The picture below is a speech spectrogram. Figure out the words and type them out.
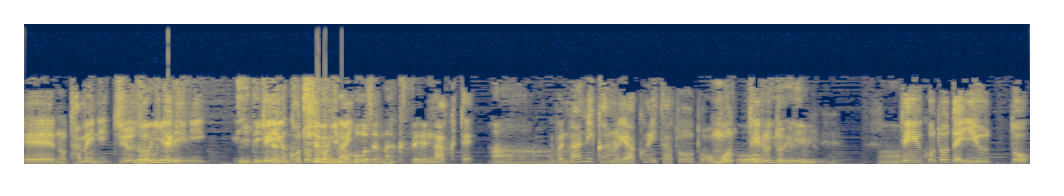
えーのために従属的に T 的っていうなことではない忠義の方じゃなくて、なくて。やっぱり何かの役に立とうと思ってるといういう、意味ね。っていうことで言うと、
